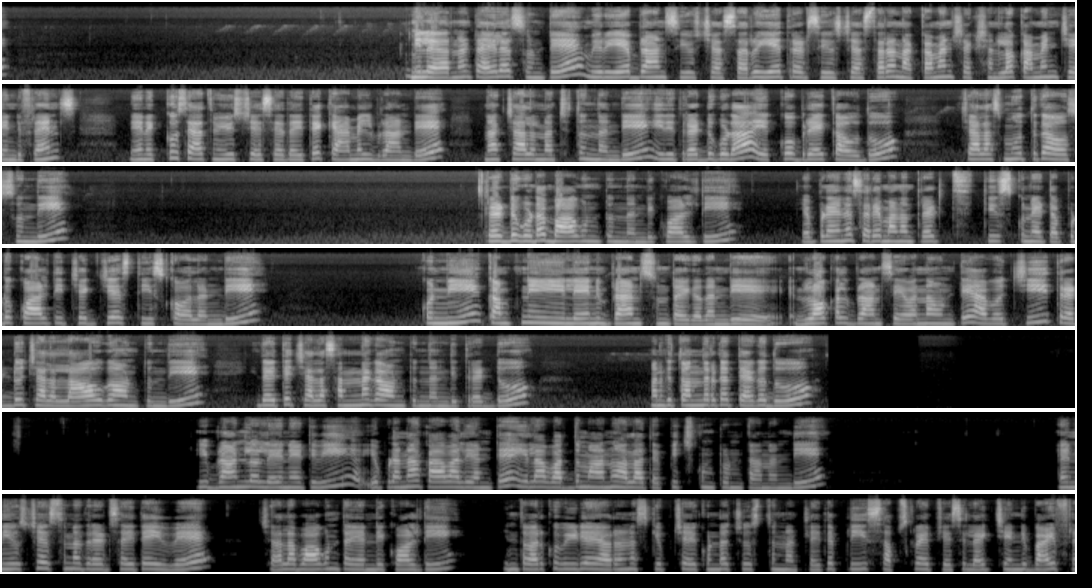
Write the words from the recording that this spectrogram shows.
మీరు ఎవరైనా టైలర్స్ ఉంటే మీరు ఏ బ్రాండ్స్ యూజ్ చేస్తారు ఏ థ్రెడ్స్ యూజ్ చేస్తారో నాకు కమెంట్ సెక్షన్లో కమెంట్ చేయండి ఫ్రెండ్స్. నేను ఎక్కువ శాతం యూజ్ చేసేదైతే క్యామిల్ బ్రాండే నాకు చాలా నచ్చుతుందండి. ఇది థ్రెడ్ కూడా ఎక్కువ బ్రేక్ అవ్వదు. చాలా స్మూత్గా వస్తుంది. థ్రెడ్ కూడా బాగుంటుందండి క్వాలిటీ. ఎప్పుడైనా సరే మనం థ్రెడ్స్ తీసుకునేటప్పుడు క్వాలిటీ చెక్ చేసి తీసుకోవాలండి. కొన్ని కంపెనీ లేని బ్రాండ్స్ ఉంటాయి కదండి. లోకల్ బ్రాండ్స్ ఏమన్నా ఉంటే అవి వచ్చి థ్రెడ్ చాలా లావుగా ఉంటుంది. ఇదైతే చాలా సన్నగా ఉంటుందండి థ్రెడ్ మనకి తొందరగా తెగదు. ఈ బ్రాండ్లో లేనేటివి ఎప్పుడన్నా కావాలి అంటే ఇలా వద్దమాను అలా తెప్పించుకుంటుంటానండి. నేను యూజ్ చేస్తున్న థ్రెడ్స్ అయితే ఇవే. చాలా బాగుంటాయండి క్వాలిటీ. ఇంతవరకు వీడియో ఎవరైనా స్కిప్ చేయకుండా చూస్తున్నట్లయితే ప్లీజ్ సబ్స్క్రైబ్ చేసి లైక్ చేయండి. Bye friend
